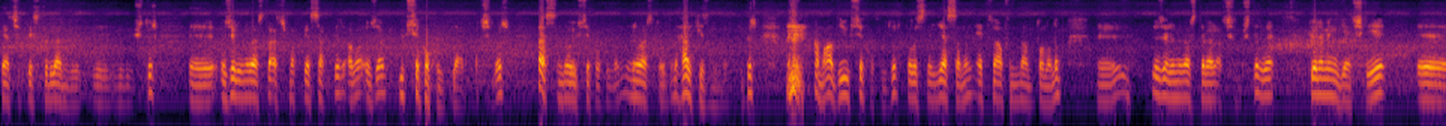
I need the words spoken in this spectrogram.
gerçekleştirilen bir yürüyüştür. Özel üniversite açmak yasaktır ama özel yüksek okullar açılır. Aslında o yüksek okulların üniversite olduğunu herkes bilmektedir. ama adı yüksek okuldur. Dolayısıyla yasanın etrafından dolanıp özel üniversiteler açılmıştır ve dönemin gençliği e,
